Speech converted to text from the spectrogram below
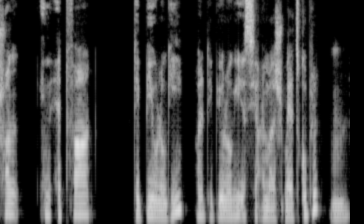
schon in etwa die Biologie, weil die Biologie ist ja einmal Schmelzkuppel, mhm.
